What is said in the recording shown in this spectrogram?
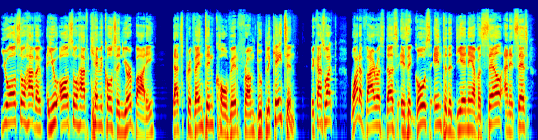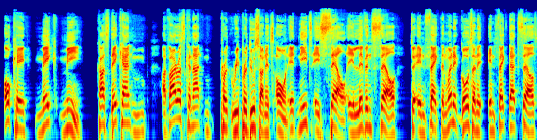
you also have a, you also have chemicals in your body that's preventing COVID from duplicating. Because what what a virus does is it goes into the DNA of a cell and it says, okay, make me. Cause they can't, a virus cannot pr- reproduce on its own. It needs a cell, a living cell to infect. And when it goes and it infect that cells,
